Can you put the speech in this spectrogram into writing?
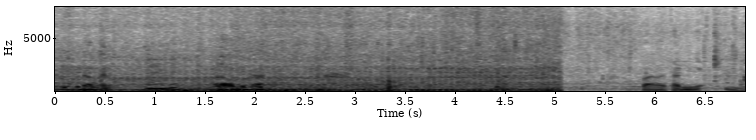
இப்படிதான் மழை வந்துட்டா பாருங்க தண்ணியை ஐயோ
